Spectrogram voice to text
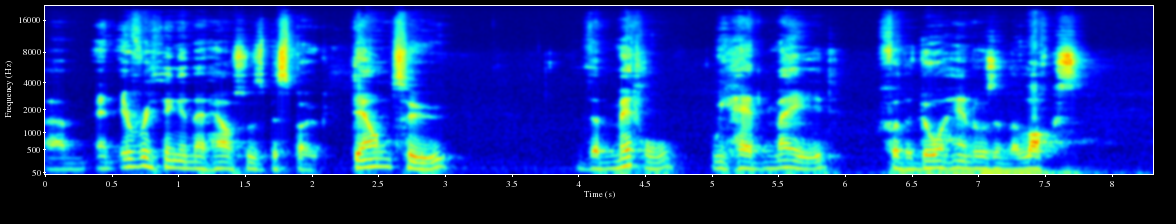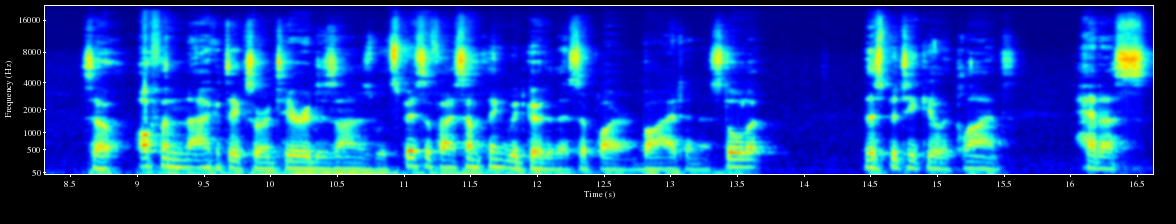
um, and everything in that house was bespoke, down to the metal we had made for the door handles and the locks. So often architects or interior designers would specify something, we'd go to their supplier and buy it and install it. This particular client had us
